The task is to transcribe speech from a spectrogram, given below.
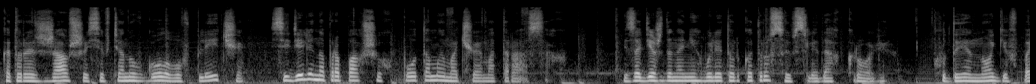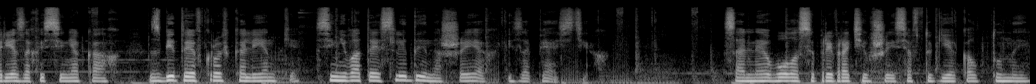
которые, сжавшись и втянув голову в плечи, сидели на пропахших потом и мочой матрасах. Из одежды на них были только трусы в следах крови. Худые ноги в порезах и синяках, сбитые в кровь коленки, синеватые следы на шеях и запястьях. Сальные волосы, превратившиеся в тугие колтуны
